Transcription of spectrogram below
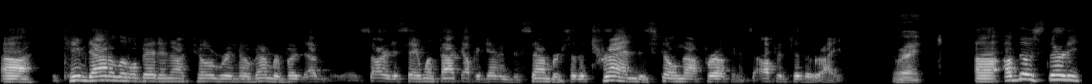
Uh, it came down a little bit in October and November, but I'm sorry to say, it went back up again in December. So the trend is still not broken. It's up and to the right. Right. Uh, of those 30,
